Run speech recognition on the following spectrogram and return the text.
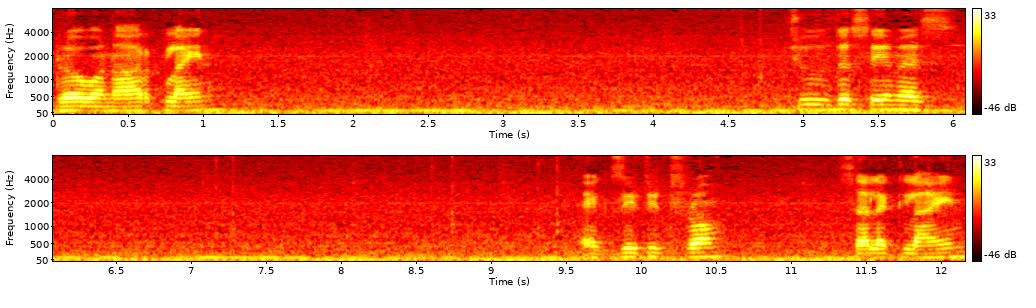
Draw one arc line. Choose the same as exit it from. Select line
